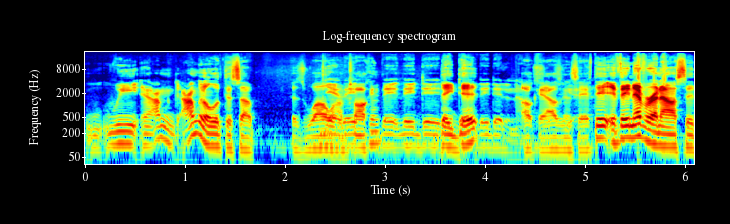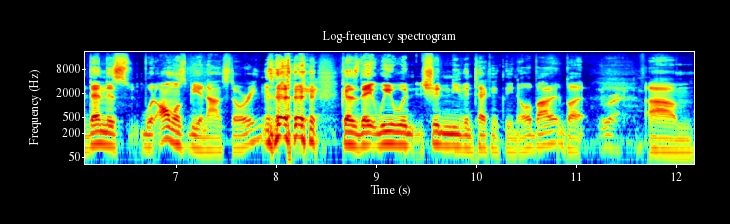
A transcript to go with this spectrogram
we I'm I'm gonna look this up as well yeah, while I'm they, talking. They, they did. They did. They did announce. It? Okay, I was gonna yeah. say if they if they never announced it, then this would almost be a non-story because yeah. they we would shouldn't even technically know about it. But right. Um,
